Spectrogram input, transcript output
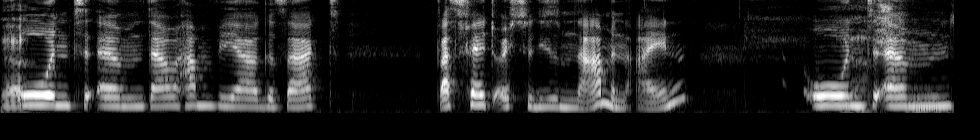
Und ähm, da haben wir ja gesagt, was fällt euch zu diesem Namen ein? Und ja, ähm,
